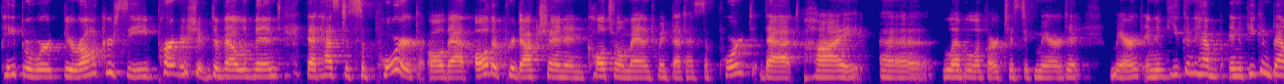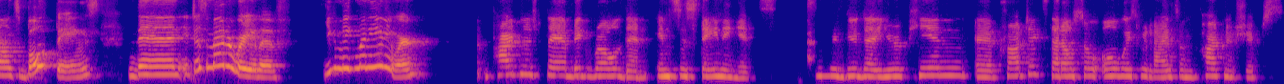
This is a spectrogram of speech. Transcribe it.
paperwork, bureaucracy, partnership development that has to support all that, all the production and cultural management that has support that high uh, level of artistic merit. Merit, and if you can have, and if you can balance both things, then it doesn't matter where you live you can make money anywhere. Partners play a big role then in sustaining it. We do the European uh, projects that also always relies on partnerships.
